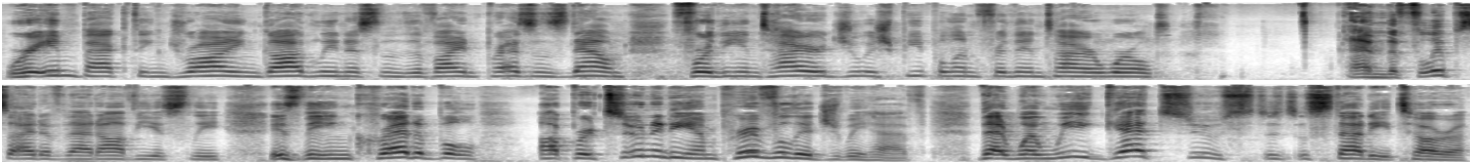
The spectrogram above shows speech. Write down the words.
We're impacting drawing godliness and the divine presence down for the entire Jewish people and for the entire world. And the flip side of that, obviously, is the incredible opportunity and privilege we have that when we get to st- study Torah,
